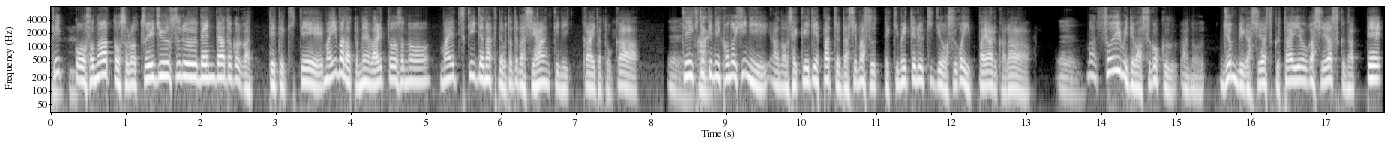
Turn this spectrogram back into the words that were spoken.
結構その後その追従するベンダーとかが出てきて、まあ、今だとね、割とその毎月じゃなくても、例えば四半期に1回だとか、うん。定期的にこの日にあのセキュリティパッチを出しますって決めてる企業、すごいいっぱいあるから、うん。まあ、そういう意味ではすごくあの準備がしやすく、対応がしやすくなって、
